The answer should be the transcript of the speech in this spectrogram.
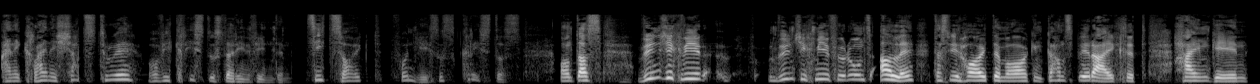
eine kleine Schatztruhe, wo wir Christus darin finden. Sie zeugt von Jesus Christus. Und das wünsche ich mir, wünsche ich mir für uns alle, dass wir heute Morgen ganz bereichert heimgehen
